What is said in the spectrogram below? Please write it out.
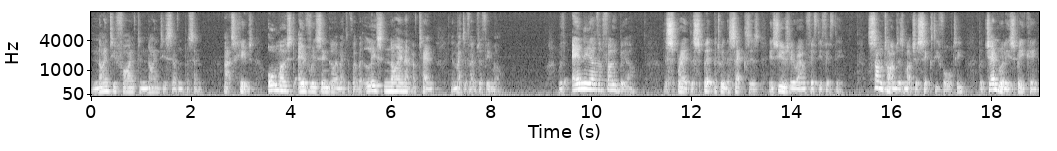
95 to 97%. That's huge. Almost every single emetophobe, at least 9 out of 10 emetophobes are female. With any other phobia, the spread, the split between the sexes is usually around 50-50. Sometimes as much as 60-40, but generally speaking,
